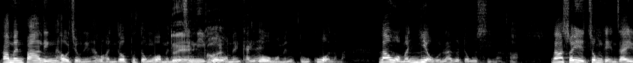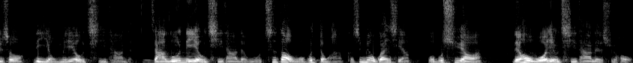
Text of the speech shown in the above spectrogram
他们八零后、九零后很多不懂我们经历过、我们看过、我们读过了嘛。那我们有那个东西嘛，哈。那所以重点在于说，你有没有其他的？假如你有其他的，我知道我不懂啊，可是没有关系啊，我不需要啊。然后我有其他的时候，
